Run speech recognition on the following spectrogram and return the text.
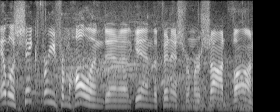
Able to shake free from Holland, and again the finish from Rashad Vaughn.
